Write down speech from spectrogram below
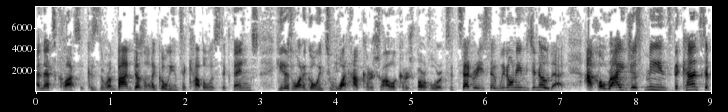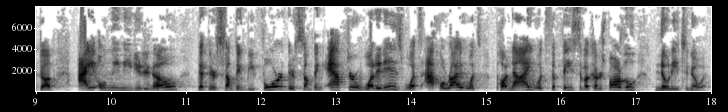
And that's classic, because the Ramban doesn't like going into Kabbalistic things. He doesn't want to go into what, how Kadosh, how Kadosh Baruch Hu works, etc. He said, we don't need to know that. Achorai just means the concept of, I only need you to know that there's something before, there's something after, what it is, what's Achorai, what's Panai, what's the face of a Kadosh Baruch Hu, no need to know it.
